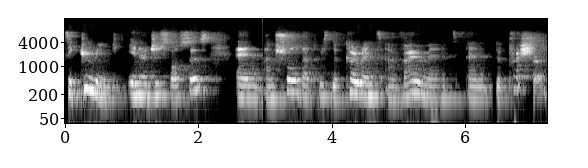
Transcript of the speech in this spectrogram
securing energy sources and I'm sure that with the current environment and the pressure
